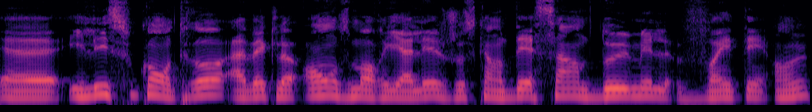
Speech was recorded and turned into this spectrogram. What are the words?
Euh, il est sous contrat avec le 11 Montréalais jusqu'en décembre 2021.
